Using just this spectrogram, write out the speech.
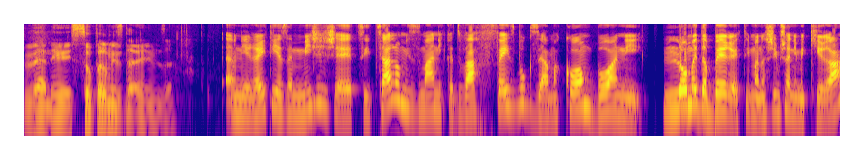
ואני סופר מזדהה עם זה. אני ראיתי איזה מישהי שצייצה לא מזמן, היא כתבה, פייסבוק זה המקום בו אני לא מדברת עם אנשים שאני מכירה,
